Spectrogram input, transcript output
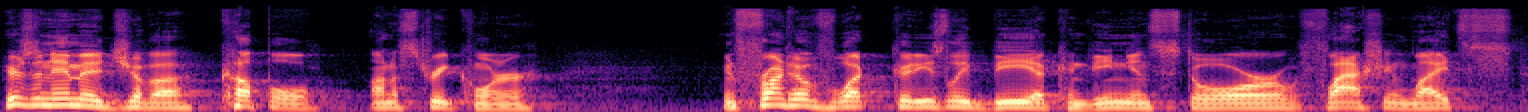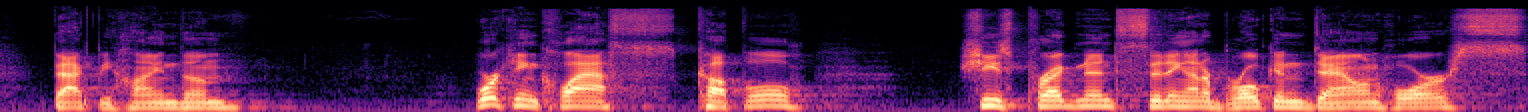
Here's an image of a couple on a street corner in front of what could easily be a convenience store with flashing lights back behind them. Working class couple. She's pregnant, sitting on a broken down horse.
